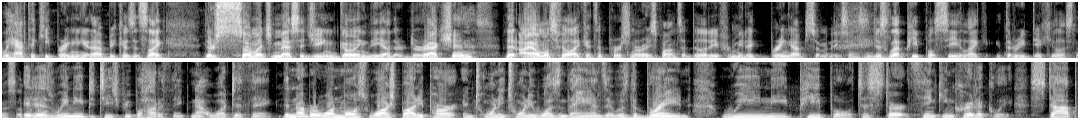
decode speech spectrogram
we have to keep bringing it up because it's like there's so much messaging going the other direction yes. that I almost feel like it's a personal responsibility for me to bring up some of these things and just let people see like the ridiculousness of it. It is. All. We need to teach people how to think, not what to think. The number one most washed body part in 2020 wasn't the hands; it was the brain. We need people to start thinking critically. Stop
